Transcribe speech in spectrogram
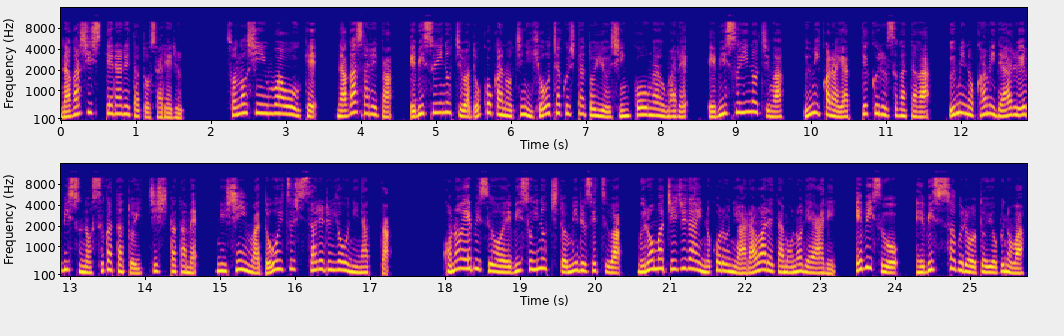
流し捨てられたとされる。その神話を受け、流されたエビス命はどこかの地に漂着したという信仰が生まれ、エビス命が海からやってくる姿が海の神であるエビスの姿と一致したため、に神は同一視されるようになった。このエビスをエビス命と見る説は、室町時代の頃に現れたものであり、エビスをエビス三郎と呼ぶのは、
